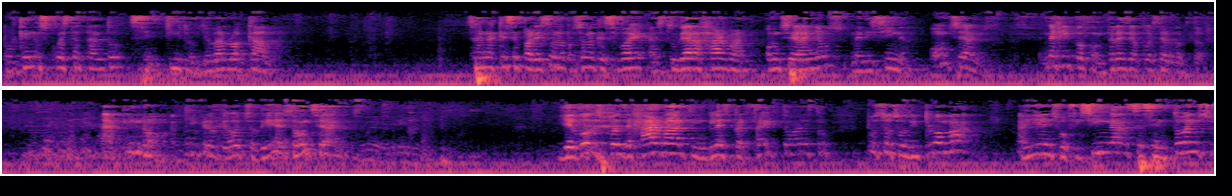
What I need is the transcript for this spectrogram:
¿por qué nos cuesta tanto sentirlo, llevarlo a cabo? ¿Saben a qué se parece una persona que se fue a estudiar a Harvard 11 años? Medicina, 11 años. En México con 3 ya puede ser doctor. Aquí no, aquí creo que 8, 10, 11 años. Llegó después de Harvard, inglés perfecto, esto, puso su diploma ahí en su oficina, se sentó en su,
